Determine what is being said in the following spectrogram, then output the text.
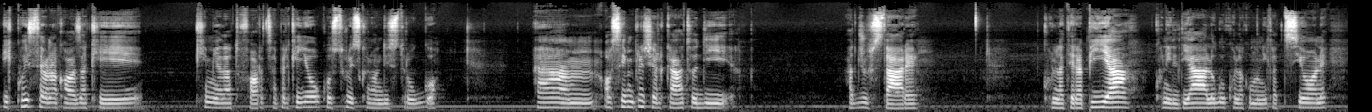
e questa è una cosa che che mi ha dato forza perché io costruisco e non distruggo. Um, ho sempre cercato di aggiustare con la terapia, con il dialogo, con la comunicazione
